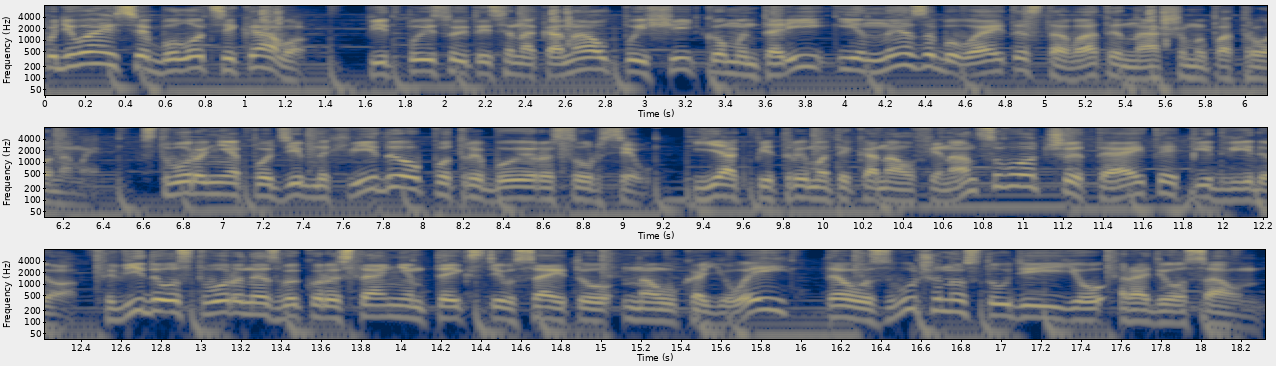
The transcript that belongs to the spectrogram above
Сподіваюся, було цікаво. Підписуйтеся на канал, пишіть коментарі і не забувайте ставати нашими патронами. Створення подібних відео потребує ресурсів. Як підтримати канал фінансово, читайте під відео. Відео створене з використанням текстів сайту Наука.UA та озвучено студією Радіосаунд.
